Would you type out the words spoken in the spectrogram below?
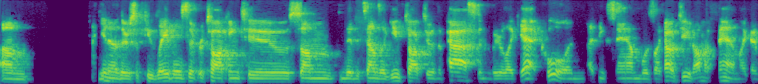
um, you know, there's a few labels that we're talking to, some that it sounds like you've talked to in the past. And we were like, yeah, cool. And I think Sam was like, oh, dude, I'm a fan. Like, I've,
